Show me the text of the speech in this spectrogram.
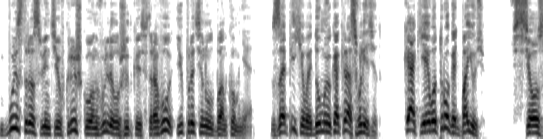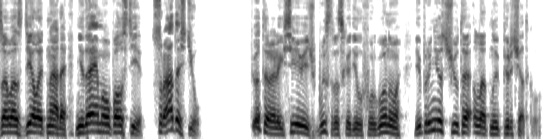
Быстро свинтив крышку, он вылил жидкость в траву и протянул банку мне. «Запихивай, думаю, как раз влезет. Как я его трогать боюсь?» «Все за вас делать надо, не дай ему уползти. С радостью!» Петр Алексеевич быстро сходил в фургону и принес чью-то латную перчатку.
